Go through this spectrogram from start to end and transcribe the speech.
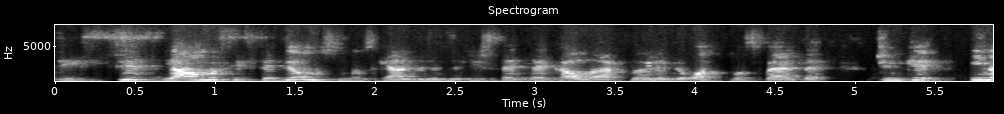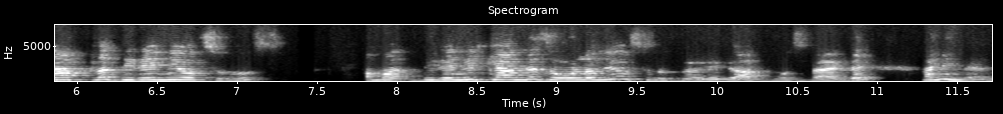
E, siz yalnız hissediyor musunuz kendinizi bir STK olarak böyle bir atmosferde? Çünkü inatla direniyorsunuz ama direnirken de zorlanıyorsunuz böyle bir atmosferde. Hani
